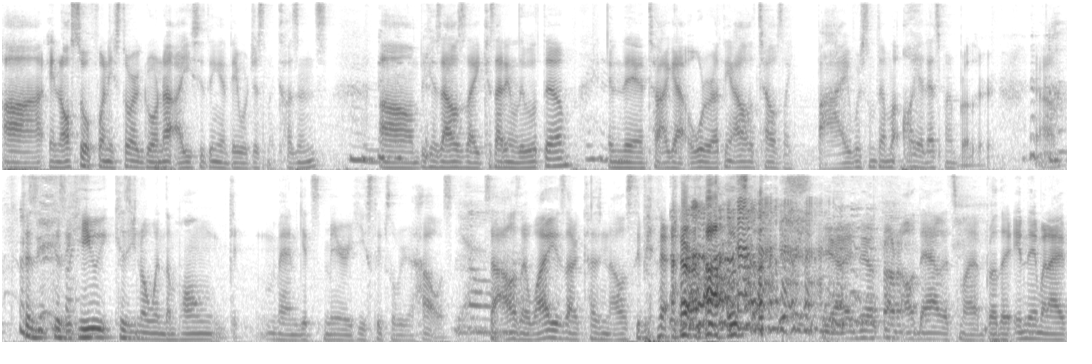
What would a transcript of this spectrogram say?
Uh, and also, funny story. Growing up, I used to think that they were just my cousins, um, because I was like, because I didn't live with them. And then until I got older, I think I was, I was like five or something. I'm like, oh yeah, that's my brother. Because because he because you know when the Hmong man gets married, he sleeps over your house. Yeah. So I was like, why is our cousin always sleeping at our house? yeah, and then I found out all that it's my brother. And then when I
